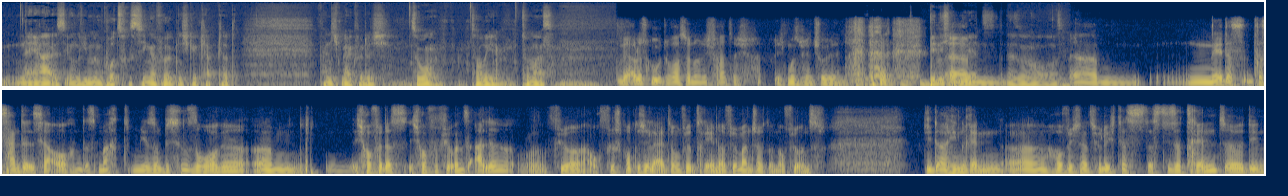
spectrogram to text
naja es irgendwie mit dem kurzfristigen Erfolg nicht geklappt hat. Fand ich merkwürdig. So, sorry, Thomas. Nee, alles gut, du warst ja noch nicht fertig. Ich muss mich entschuldigen. Bin ich ähm, jetzt, also heraus. Ähm, nee, das Interessante ist ja auch, und das macht mir so ein bisschen Sorge, ähm, ich hoffe, dass, ich hoffe für uns alle, für, auch für sportliche Leitung, für Trainer, für Mannschaft und auch für uns, die da hinrennen, äh, hoffe ich natürlich, dass, dass dieser Trend, äh, den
